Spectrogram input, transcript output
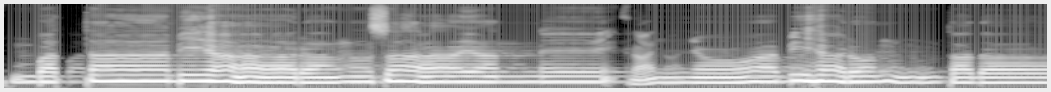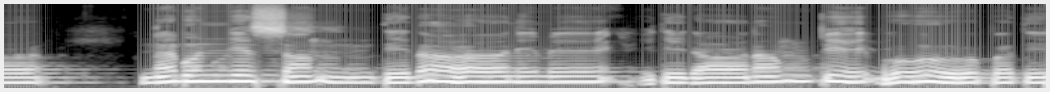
බත්තා බිහාරං සායන්නේ රඤ්ඤෝ අබිහරොන් තදා නබුඤ්ජසන්ති දානිමේ ඉති දානම්පි භූපති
